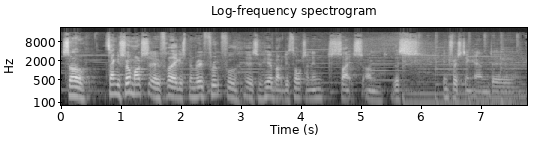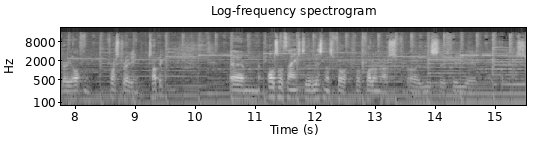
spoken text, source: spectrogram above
So. Thank you so much, uh, Frederik. It's been very fruitful uh, to hear about your thoughts and insights on this interesting and uh, very often frustrating topic. Um, also, thanks to the listeners for, for following us for this uh, free uh, podcast.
